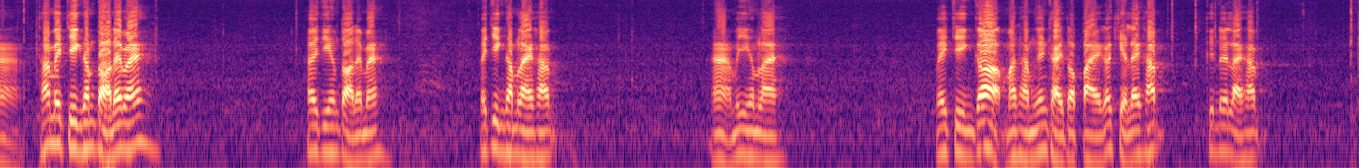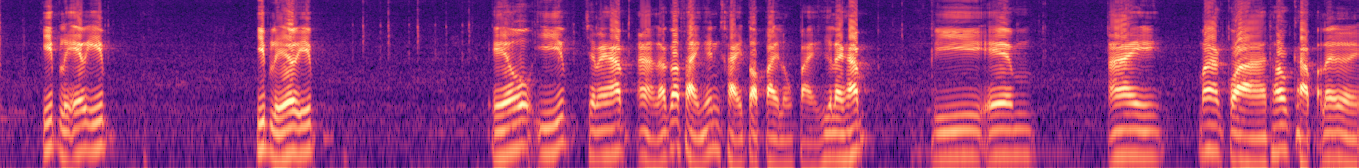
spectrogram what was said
อ่า ถ้าไม่จริงทำต่อได้ไหมถ้าไม่จริงทำต่อได้ไหม ไม่จริงทำอะไรครับ อ่า ไม่จริงทำอะไร ไม่จริงก็มาทำเงื่อนไขต่อไปก็เขียนอะไรครับ ขึ้นด้วยอะไรครับ if หรือ else if if หรือ else if else if ใช่ไหมครับอ่าแล้วก็ใส่เงื่อนไขต่อไปลงไปคืออะไรครับ b m i มากกว่าเท่ากับอะไรเอ่ย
